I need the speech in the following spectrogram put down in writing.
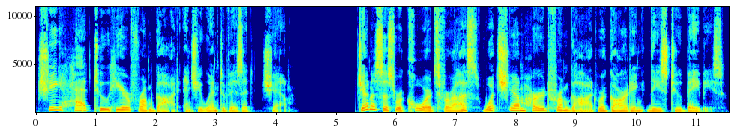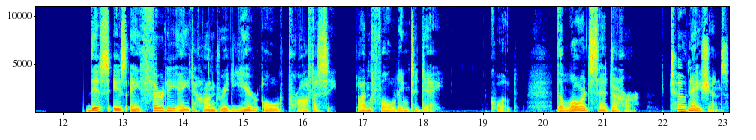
she had to hear from God, and she went to visit Shem. Genesis records for us what Shem heard from God regarding these two babies. This is a 3,800 year old prophecy unfolding today. Quote, the Lord said to her, Two nations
